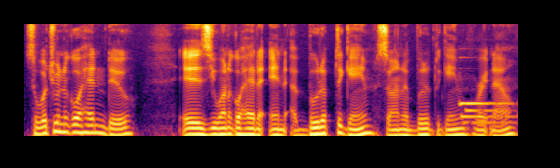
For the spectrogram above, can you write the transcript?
So what you want to go ahead and do is you want to go ahead and boot up the game. So I'm going to boot up the game right now.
